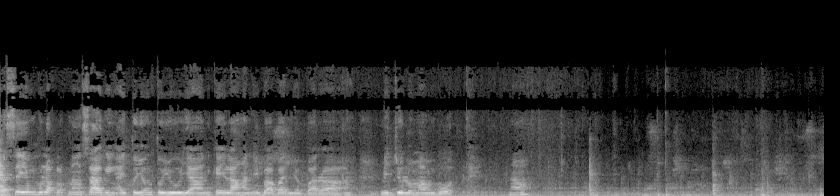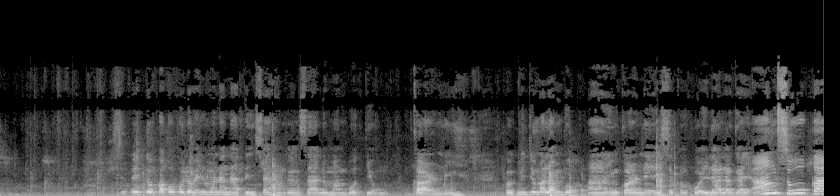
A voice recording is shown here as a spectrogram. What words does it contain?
kasi yung bulaklak ng saging ay tuyong tuyo yan, kailangan ibabad nyo para medyo lumambot. No? Ito pakukuluin muna natin siya hanggang sa lumambot yung karne. Pag medyo malambot ah, yung karne, saka ko ilalagay ang suka.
